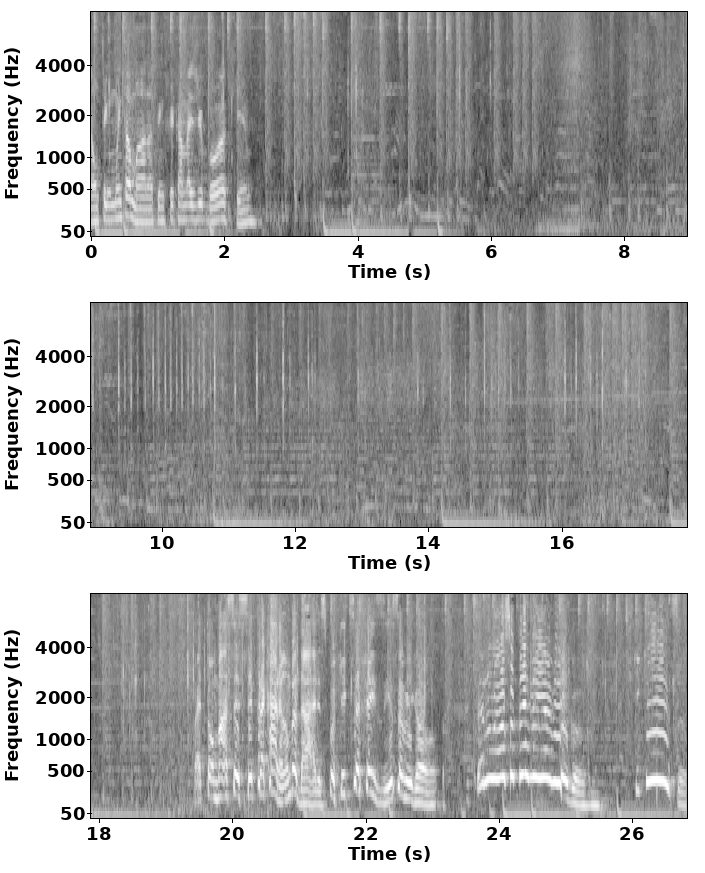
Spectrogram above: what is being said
Não tenho muita mana, tem que ficar mais de boa aqui. Vai tomar CC pra caramba, Darius. Por que, que você fez isso, amigão? Você não é o Superman, amigo. Que que é isso?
